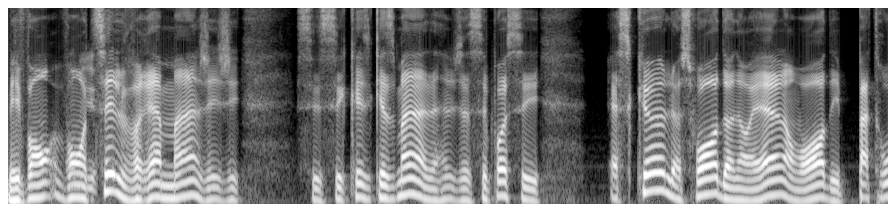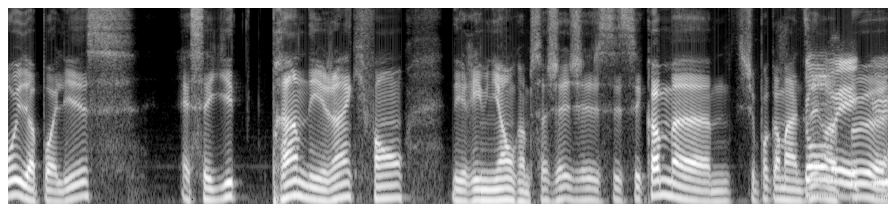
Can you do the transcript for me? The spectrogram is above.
Mais vont, vont-ils vraiment. c'est c'est quas- quasiment. Je sais pas, c'est. Est-ce que le soir de Noël, on va avoir des patrouilles de police essayer de prendre des gens qui font des réunions comme ça? C'est comme. euh, je sais pas comment dire, un peu. euh,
